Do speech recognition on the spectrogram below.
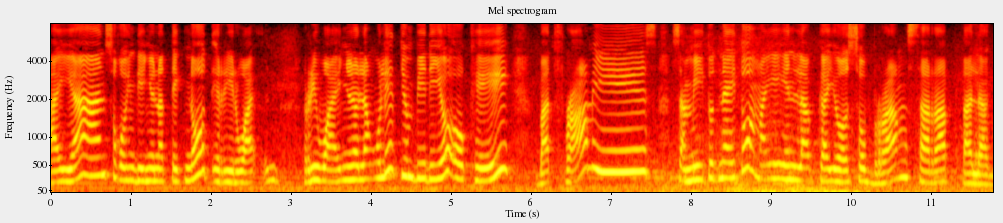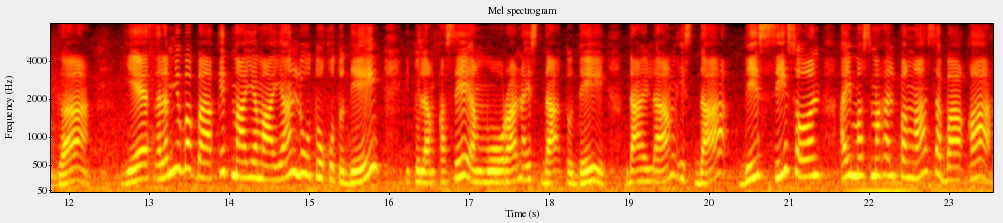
Ayan, so kung hindi nyo na-take note, i-rewind rewind nyo na lang ulit yung video, okay? But promise, sa method na ito, mai in love kayo. Sobrang sarap talaga. Yes, alam nyo ba bakit maya-maya ang luto ko today? Ito lang kasi ang mura na isda today. Dahil ang isda this season ay mas mahal pa nga sa baka.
